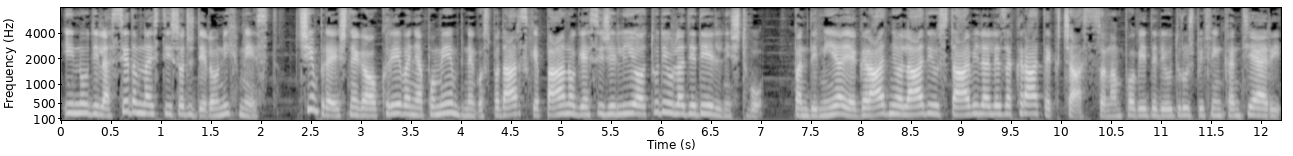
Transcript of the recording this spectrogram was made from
in nudila 17 tisoč delovnih mest. Čim prejšnjega okrevanja pomembne gospodarske panoge si želijo tudi v ladjedelništvu. Pandemija je gradnjo ladij ustavila le za kratek čas, so nam povedali v družbi Fincantieri.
